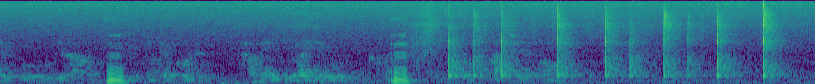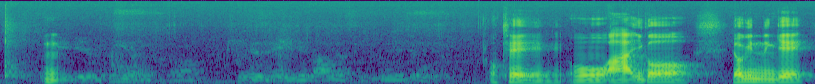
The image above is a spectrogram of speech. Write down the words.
제곱이랑 음. 밑에 거는 3의 2Y 제곱이니까 응. 똑같이 해서 응. B를 승리하니까 B는 A의 마이너스 2분의 1제곱 오케이. 오, 아 이거 여기 있는 게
